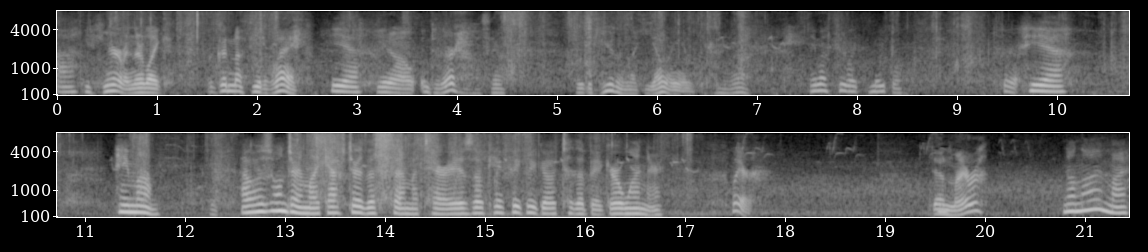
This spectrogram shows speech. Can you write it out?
Uh, You hear them, and they're like a good enough feet away, yeah. you know, into their house. So you can hear them like yelling and carrying on. They must be like maple. syrup. Yeah. Hey, Mom. Yeah. I was wondering, like, after this cemetery, is it okay if we could go to the bigger one, or Where? Myra? no, not my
